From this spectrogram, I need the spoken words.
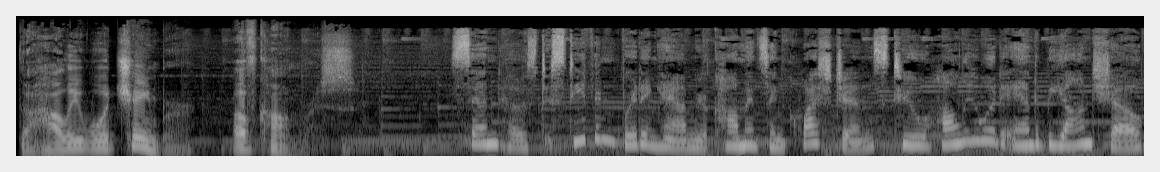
the Hollywood Chamber of Commerce. Send host Steven Brittingham your comments and questions to Hollywood and Beyond Show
